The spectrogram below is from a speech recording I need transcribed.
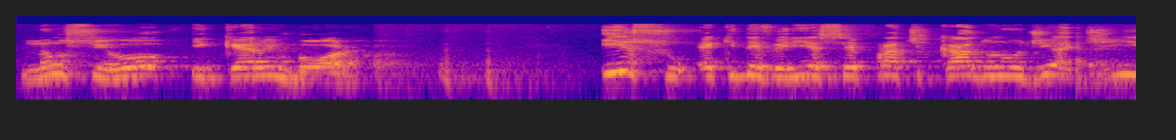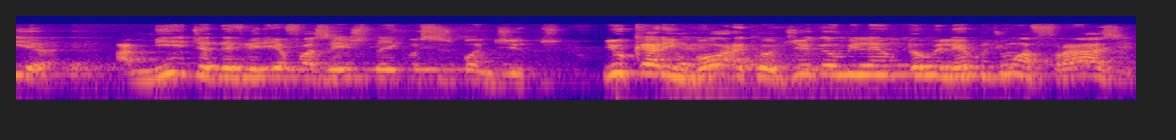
não senhor e quero ir embora. Isso é que deveria ser praticado no dia a dia. A mídia deveria fazer isso daí com esses bandidos. E o quero ir embora, que eu digo, eu me lembro, eu me lembro de uma frase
